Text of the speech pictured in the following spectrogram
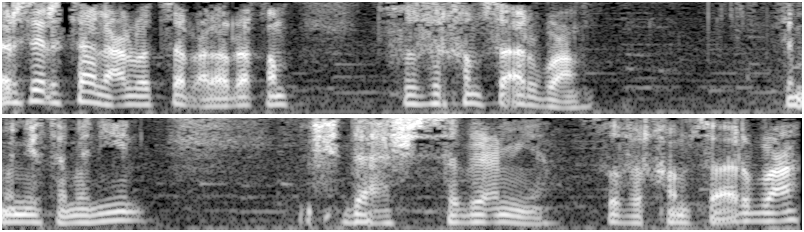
ارسل رسالة على الواتساب على الرقم 054 88 11700 054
